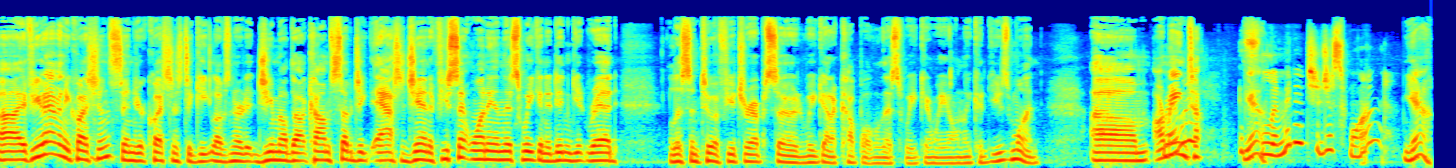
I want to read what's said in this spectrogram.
Uh, if you have any questions, send your questions to geeklovesnerd at gmail.com. Subject Ask Jen. If you sent one in this week and it didn't get read, listen to a future episode. We got a couple this week and we only could use one. Um, our main Really? It's Yeah. limited to just one. Yeah.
